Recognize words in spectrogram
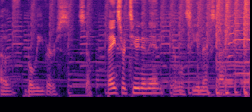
of believers. So thanks for tuning in, and we'll see you next time.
